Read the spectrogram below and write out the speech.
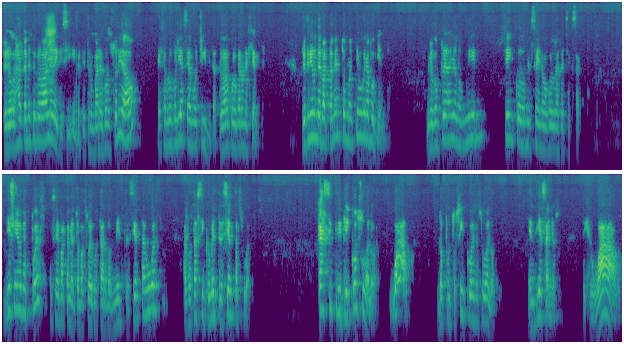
pero es altamente probable de que si invertiste en un barrio consolidado, esa plusvalía sea muy chiquitita. Te voy a colocar un ejemplo. Yo tenía un departamento en Manquehue que era Poquiendo. Me lo compré en el año 2005, 2006, no me acuerdo la fecha exacta. Diez años después, ese departamento pasó de costar 2.300 UF a costar 5.300 UF. Casi triplicó su valor. ¡Wow! 2.5 veces su valor. En 10 años. Dije, ¡wow!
